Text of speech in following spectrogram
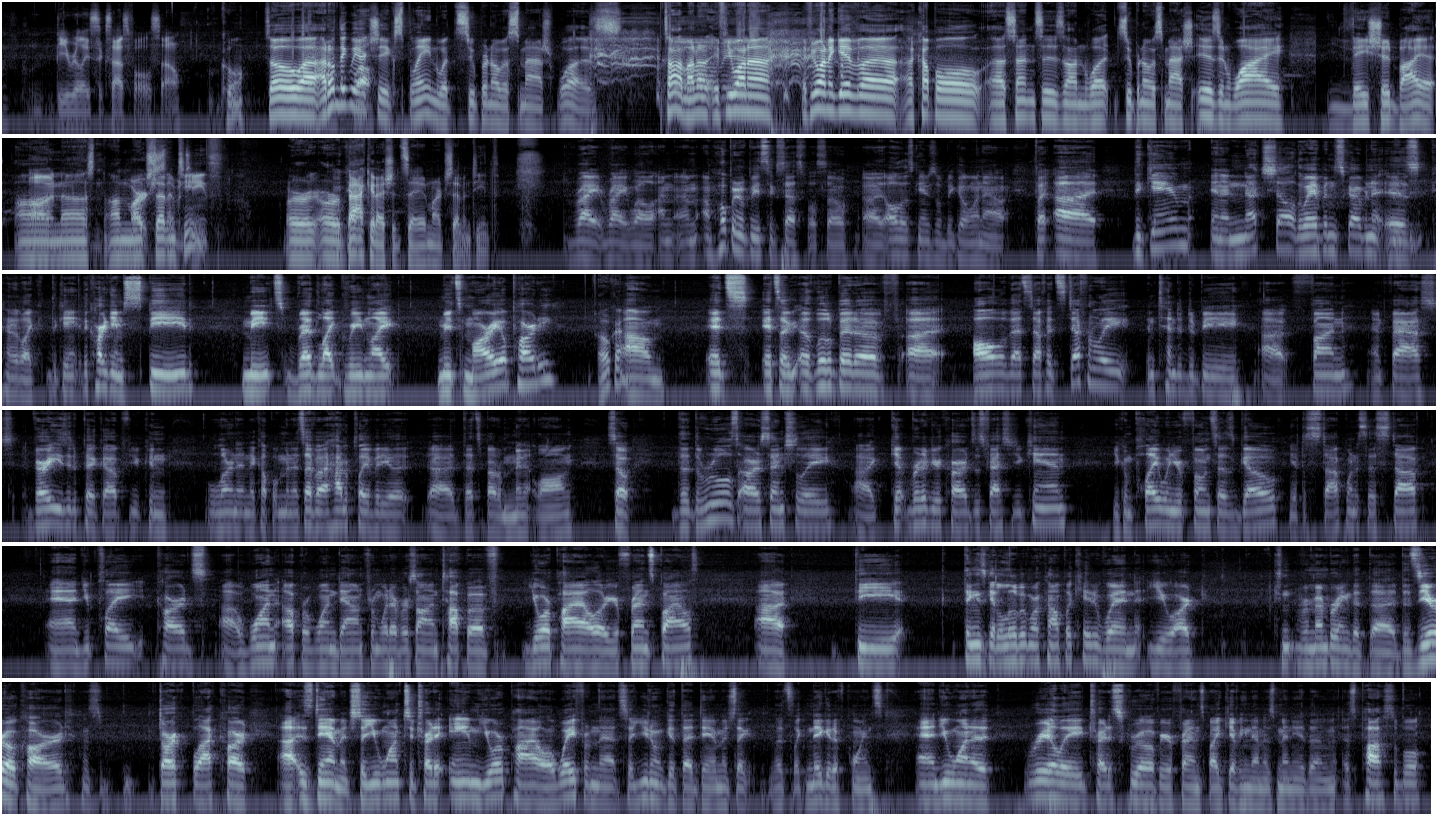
be really successful. So. Cool. So uh, I don't think we Well- actually explained what Supernova Smash was. Thom, I don't. Oh, if you wanna, if you wanna give uh, a couple uh, sentences on what Supernova Smash is and why they should buy it on On uh, on March seventeenth, or or Okay. back it, I should say, on March seventeenth. Right, right. Well, I'm, I'm, I'm hoping it'll be successful. So uh, all those games will be going out. But uh, the game, in a nutshell, the way I've been describing it is kind of like the game, the card game Speed meets Red Light, Green Light meets Mario Party. Okay. Um, it's it's a, a little bit of uh, all of that stuff. It's definitely intended to be uh, fun and fast, very easy to pick up. You can learn it in a couple minutes. I have a how to play video uh, that's about a minute long. So the the rules are essentially uh, get rid of your cards as fast as you can. You can play when your phone says go. You have to stop when it says stop. And you play cards uh, one up or one down from whatever's on top of your pile or your friend's piles. Uh, the things get a little bit more complicated when you are remembering that the the zero card, this dark black card, uh, is damaged. So you want to try to aim your pile away from that, so you don't get that damage. That that's like negative points, and you want to really try to screw over your friends by giving them as many of them as possible.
